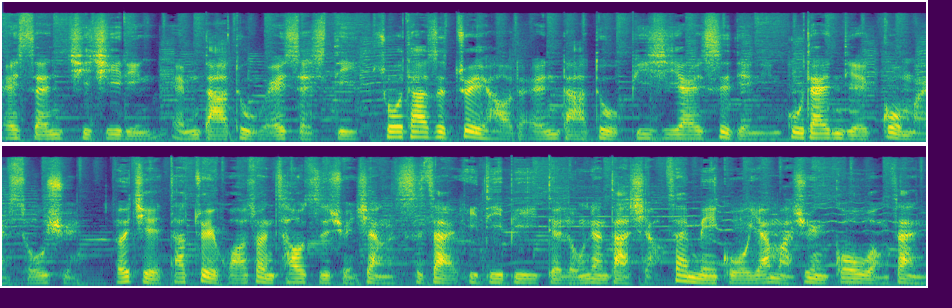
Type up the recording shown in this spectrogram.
SN770 M.2 SSD，说它是最好的 M.2 PCI 4.0固态硬碟购买首选。而且它最划算超值选项是在 E T B 的容量大小，在美国亚马逊购物网站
